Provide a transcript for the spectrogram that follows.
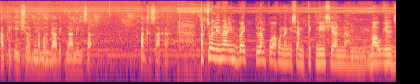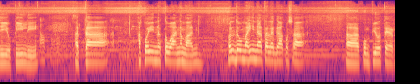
application na magagamit namin sa pagsasaka. Actually, na-invite lang po ako ng isang technician ng MAU LGU Pili Opo. at ah, ako'y natuwa naman. Although mahina talaga ako sa ah, computer,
